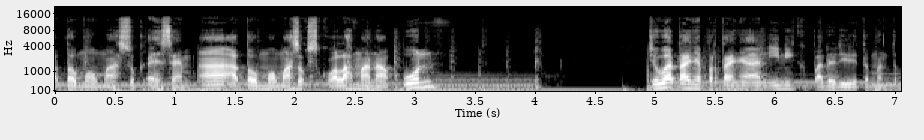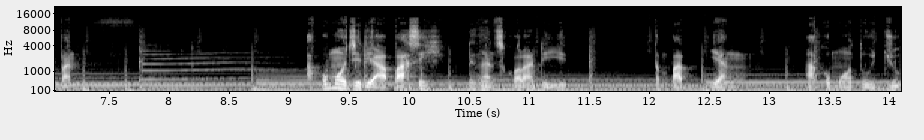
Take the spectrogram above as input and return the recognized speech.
atau mau masuk SMA atau mau masuk sekolah mana pun Coba tanya pertanyaan ini kepada diri teman-teman. Aku mau jadi apa sih dengan sekolah di tempat yang aku mau tuju?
